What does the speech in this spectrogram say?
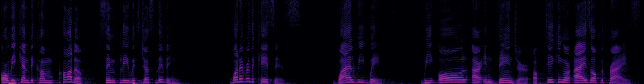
or we can become caught up simply with just living. Whatever the case is, while we wait, we all are in danger of taking our eyes off the prize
